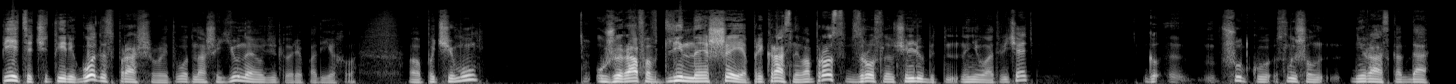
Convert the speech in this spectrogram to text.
Петя, 4 года, спрашивает. Вот наша юная аудитория подъехала. А почему у жирафов длинная шея? Прекрасный вопрос. Взрослые очень любят на него отвечать. Э, шутку слышал не раз, когда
